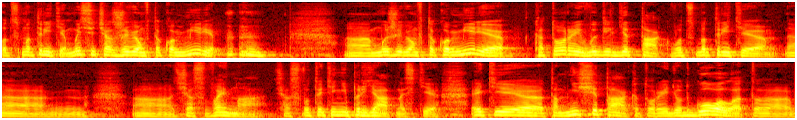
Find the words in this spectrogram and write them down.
Вот смотрите, мы сейчас живем в таком мире, а, мы живем в таком мире, который выглядит так. Вот смотрите, сейчас а, война, сейчас вот эти неприятности, эти там нищета, которая идет, голод, а,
